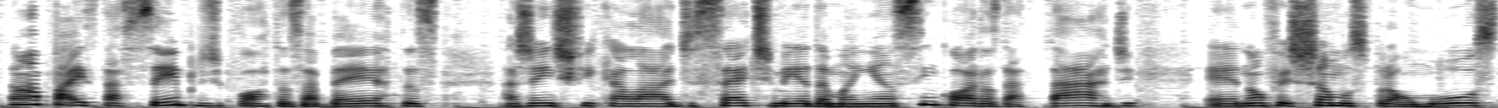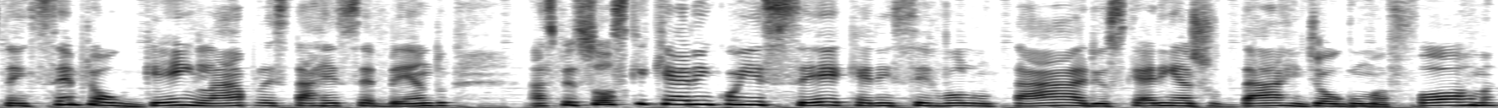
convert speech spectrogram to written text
Então a PAI está sempre de portas abertas. A gente fica lá de sete e meia da manhã, cinco horas da tarde. É, não fechamos para almoço. Tem sempre alguém lá para estar recebendo as pessoas que querem conhecer, querem ser voluntários, querem ajudar de alguma forma.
